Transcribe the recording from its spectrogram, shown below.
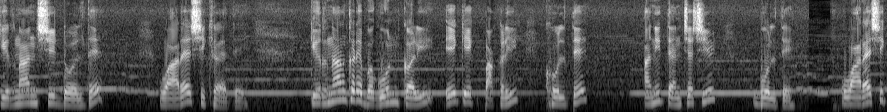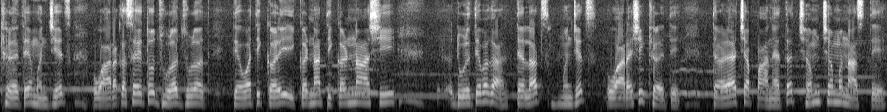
किरणांशी डोलते वाऱ्याशी खेळते. किरणांकडे बघून कळी एक एक पाकळी खोलते आणि त्यांच्याशी बोलते. वाऱ्याशी खेळते म्हणजेच वारा कसा येतो? झुळत झुळत. तेव्हा ती कळी इकडनं तिकडनं अशी डुळते बघा. त्यालाच म्हणजेच वाऱ्याशी खेळते. तळ्याच्या पाण्यात छमछम नाचते.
